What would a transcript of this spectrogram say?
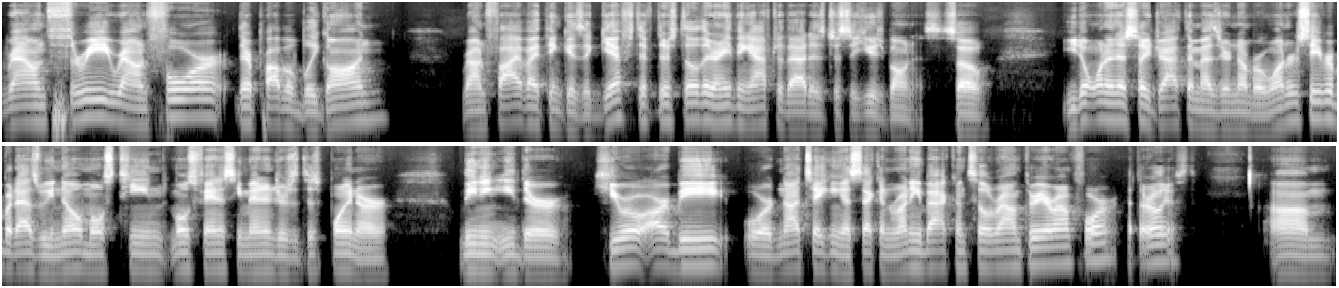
round three, round four, they're probably gone. Round five, I think, is a gift if they're still there. Anything after that is just a huge bonus. So you don't want to necessarily draft them as your number one receiver, but as we know, most teams, most fantasy managers at this point are leaning either hero RB or not taking a second running back until round three or round four at the earliest. Um,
